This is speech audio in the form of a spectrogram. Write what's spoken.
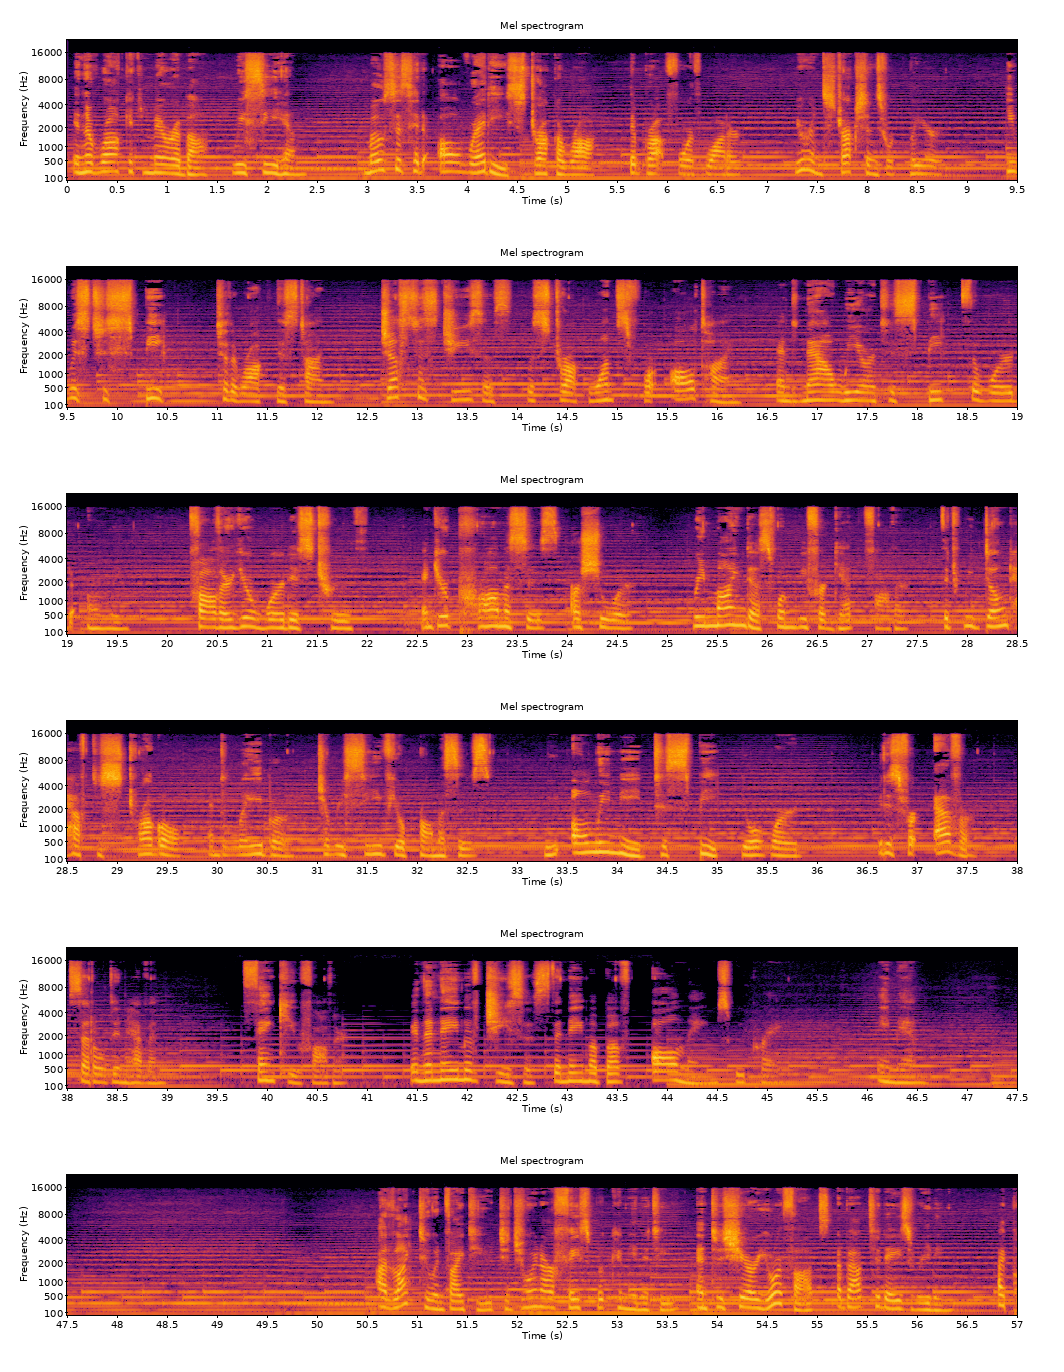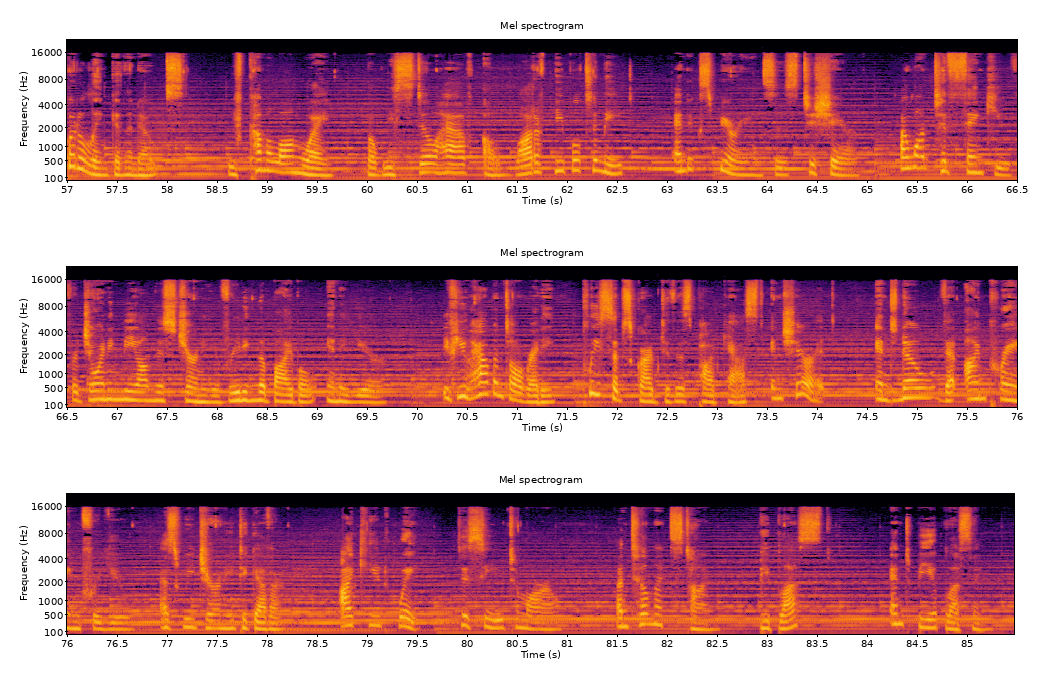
In the rock at Meribah, we see him. Moses had already struck a rock that brought forth water. Your instructions were clear. He was to speak to the rock this time, just as Jesus was struck once for all time, and now we are to speak the word only. Father, your word is truth and your promises are sure. Remind us when we forget, Father, that we don't have to struggle and labor to receive your promises. We only need to speak your word. It is forever settled in heaven. Thank you, Father. In the name of Jesus, the name above all names, we pray. Amen. I'd like to invite you to join our Facebook community and to share your thoughts about today's reading. I put a link in the notes. We've come a long way, but we still have a lot of people to meet and experiences to share. I want to thank you for joining me on this journey of reading the Bible in a year. If you haven't already, please subscribe to this podcast and share it. And know that I'm praying for you as we journey together. I can't wait to see you tomorrow. Until next time, be blessed and be a blessing.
